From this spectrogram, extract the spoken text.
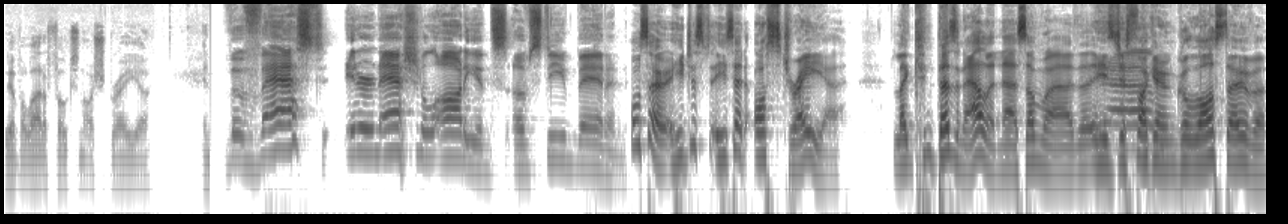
We have a lot of folks in Australia. the vast international audience of Steve Bannon. Also, he just he said Australia. Like there's an L in there somewhere that he's just fucking glossed over.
